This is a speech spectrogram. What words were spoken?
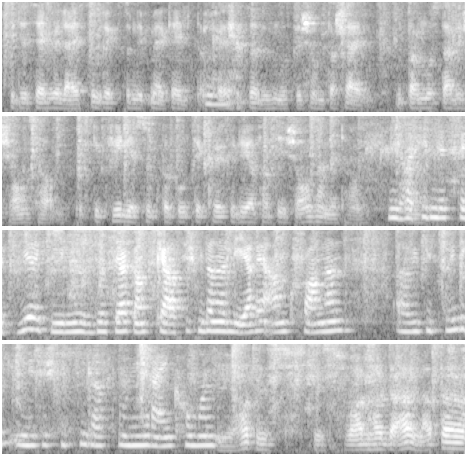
für dieselbe Leistung kriegst du nicht mehr Geld, okay? Also das musst du schon unterscheiden. Und dann musst du auch die Chance haben. Es gibt viele super gute Köche, die einfach die Chance auch nicht haben. Wie hat sich denn das bei dir ergeben? Du hast ja ganz klassisch mit einer Lehre angefangen. Äh, Wie bist du in, die, in diese Spitzengastronomie reinkommen? Ja, das, das waren halt auch lauter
